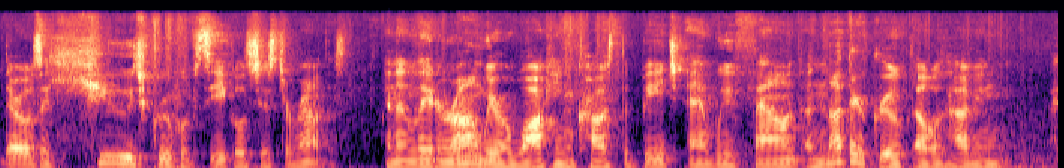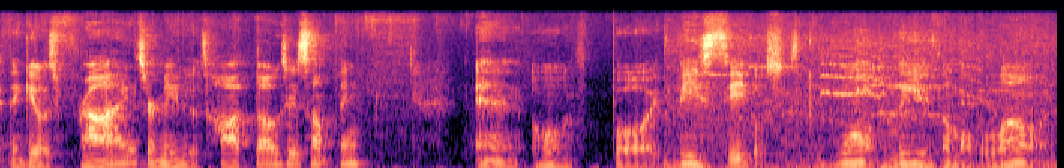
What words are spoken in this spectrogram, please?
there was a huge group of seagulls just around us. And then later on, we were walking across the beach and we found another group that was having, I think it was fries or maybe it was hot dogs or something. And oh boy, these seagulls just won't leave them alone.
